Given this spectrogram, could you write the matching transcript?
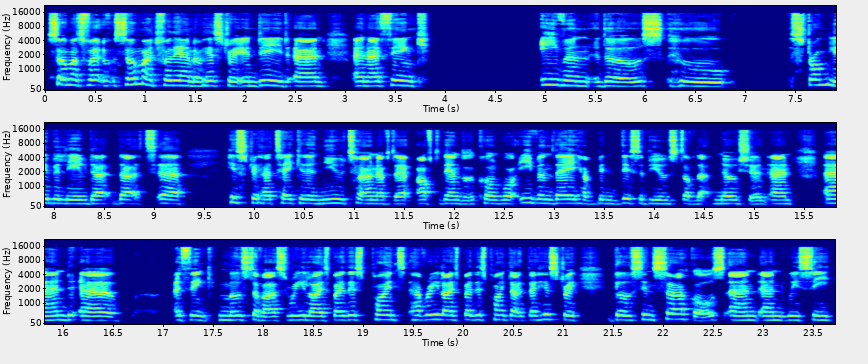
So much for so much for the end of history, indeed, and and I think even those who strongly believe that that uh, history had taken a new turn after after the end of the Cold War. Even they have been disabused of that notion, and and uh, I think most of us realize by this point have realized by this point that the history goes in circles, and and we see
